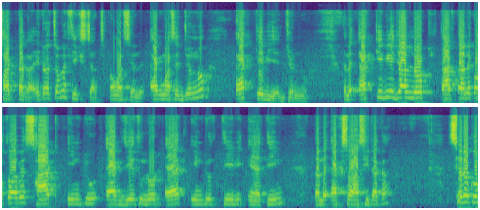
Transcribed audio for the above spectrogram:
ষাট টাকা। এটা হচ্ছে আপনার ফিক্সড চার্জ কমার্শিয়ালে এক মাসের জন্য এক কেবি এর জন্য। তাহলে এক কেবি যার লোড তার তাহলে কত হবে? ষাট ইন্টু এক যেহেতু লোড এক ইন্টু তিন তাহলে একশো আশি টাকা। সেরকম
